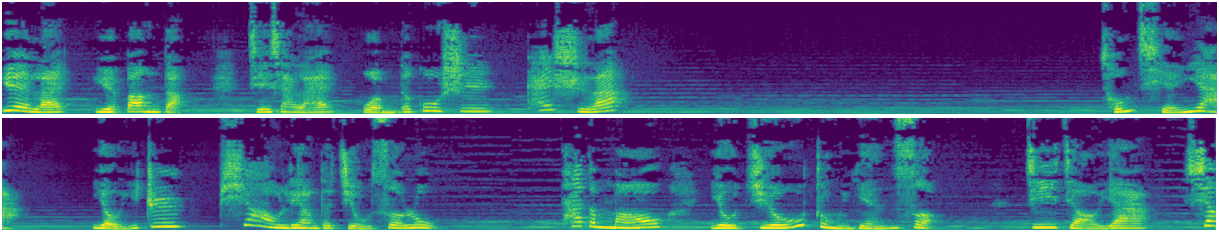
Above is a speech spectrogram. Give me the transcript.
越来越棒的。接下来我们的故事开始啦。从前呀，有一只。漂亮的九色鹿，它的毛有九种颜色，犄角呀像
